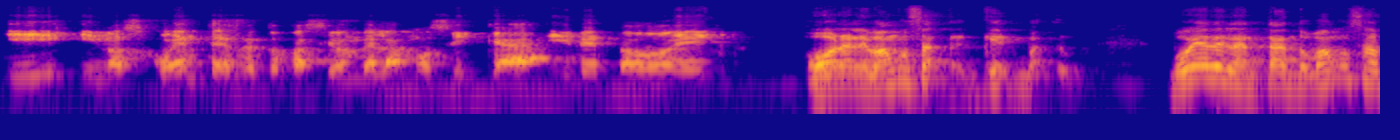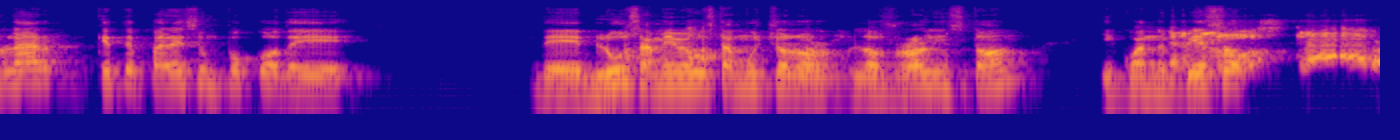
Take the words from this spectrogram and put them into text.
y, nos cuentes de tu pasión de la música y de todo ello. Órale, vamos a... voy adelantando, vamos a hablar, ¿qué te parece un poco de, de blues? A mí me gustan mucho los, Rolling Stones y cuando empiezo... claro,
